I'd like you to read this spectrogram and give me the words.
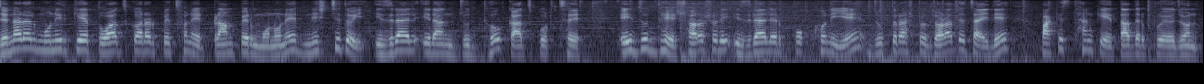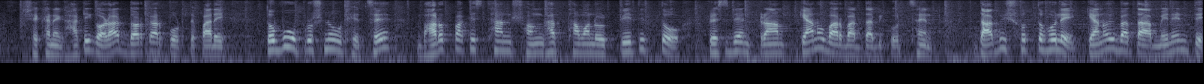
জেনারেল মুনিরকে তোয়াজ করার পেছনে ট্রাম্পের মননে নিশ্চিতই ইসরায়েল ইরান যুদ্ধ কাজ করছে। এই যুদ্ধে সরাসরি ইসরায়েলের পক্ষ নিয়ে যুক্তরাষ্ট্র জড়াতে চাইলে পাকিস্তানকে তাদের প্রয়োজন। সেখানে ঘাঁটি গড়ার দরকার পড়তে পারে। তবুও প্রশ্ন উঠেছে ভারত পাকিস্তান সংঘাত থামানোর কৃতিত্ব প্রেসিডেন্ট ট্রাম্প কেন বারবার দাবি করছেন? দাবি সত্য হলে কেনই বা তা মেনে নিতে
